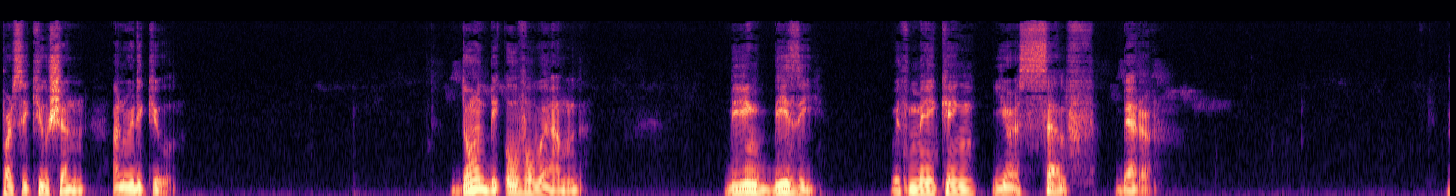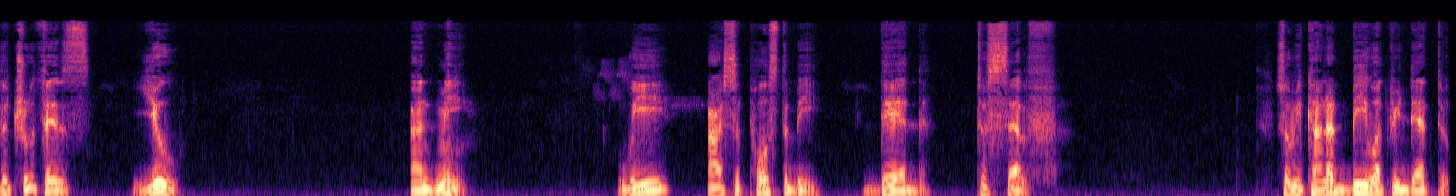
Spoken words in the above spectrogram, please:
persecution and ridicule. Don't be overwhelmed being busy with making yourself better. The truth is, you and me, we are supposed to be dead to self. So we cannot be what we're dead to.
